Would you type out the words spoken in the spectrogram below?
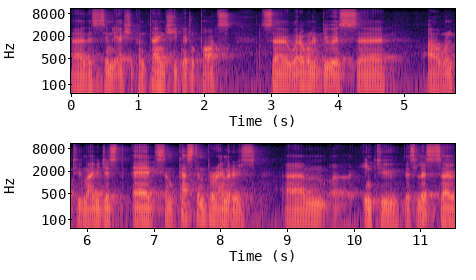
Uh, this assembly actually contains sheet metal parts. So what I want to do is uh, I want to maybe just add some custom parameters um, uh, into this list. So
